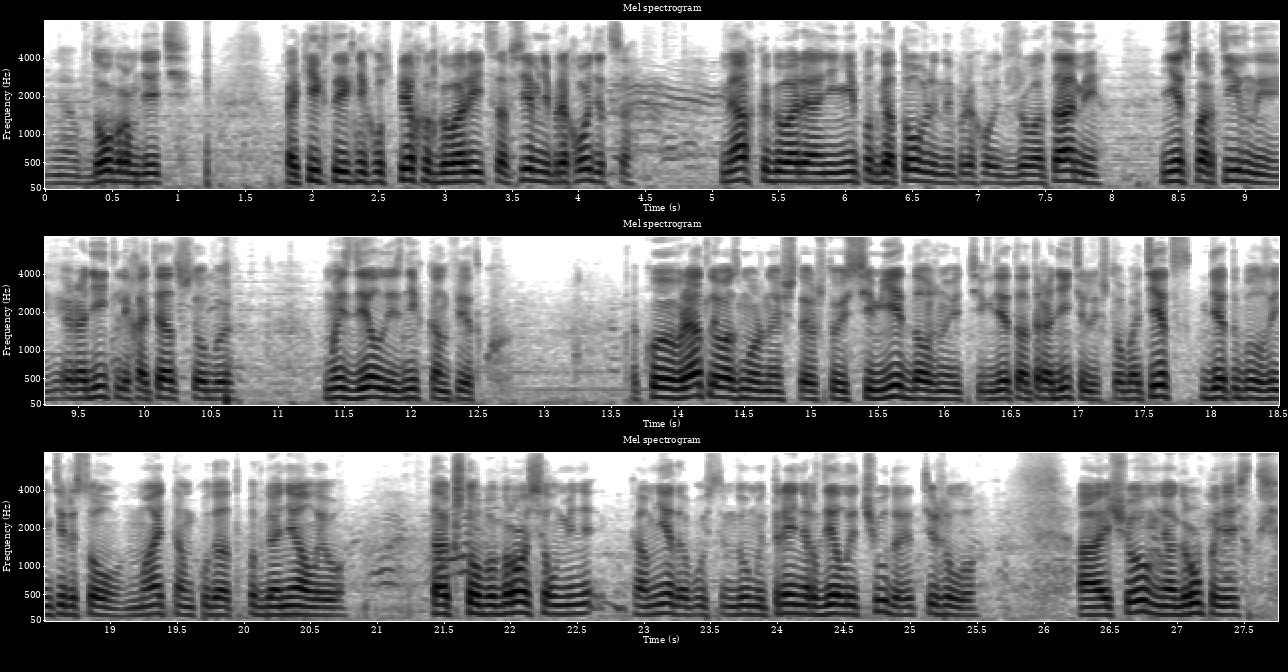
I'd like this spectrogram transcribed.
у меня в Добром дети. Каких-то их успехах говорить совсем не приходится. Мягко говоря, они не подготовленные приходят с животами, не спортивные. И родители хотят, чтобы мы сделали из них конфетку. Такое вряд ли возможно, я считаю, что из семьи это должно идти, где-то от родителей, чтобы отец где-то был заинтересован, мать там куда-то подгоняла его. Так, чтобы бросил меня, ко мне, допустим, думать, тренер делает чудо, это тяжело. А еще у меня группа есть.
